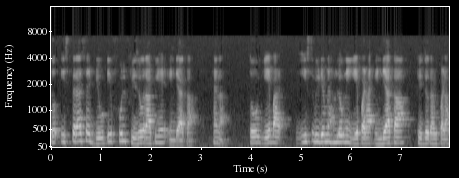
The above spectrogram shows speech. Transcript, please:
तो इस तरह से ब्यूटीफुल फिजियोग्राफी है इंडिया का, है ना? तो ये बात इस वीडियो में हम लोग ने ये पढ़ा इंडिया का फिजियोग्राफी पढ़ा।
